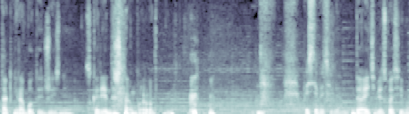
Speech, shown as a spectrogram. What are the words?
так не работает в жизни. Скорее даже наоборот. Спасибо тебе. Да, и тебе спасибо.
